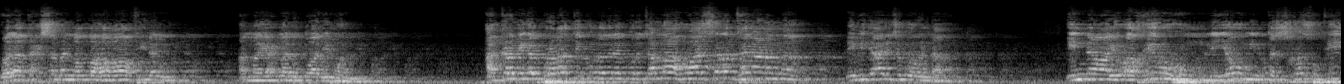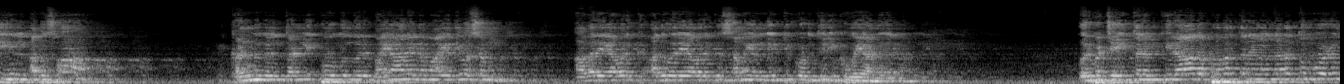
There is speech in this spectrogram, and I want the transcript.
ولا تحسبن الله غافلا عما يعمل الظالمون അക്രമികൾ പ്രവർത്തിക്കുന്നതിനെ കുറിച്ച് അള്ളാഹു അശ്രദ്ധനാണെന്ന് നീ വിചാരിച്ചു പോകണ്ട إنما يؤخرهم ليوم تشخص فيه الأبصار കണ്ണുകൾ തള്ളിപ്പോകുന്ന ഒരു ഭയാനകമായ ദിവസം അവരെ അവർക്ക് അതുവരെ അവർക്ക് സമയം നീട്ടിക്കൊടുത്തിരിക്കുകയാണ് ഒരുപക്ഷെ ഇത്തരം കിരാത പ്രവർത്തനങ്ങൾ നടത്തുമ്പോഴും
